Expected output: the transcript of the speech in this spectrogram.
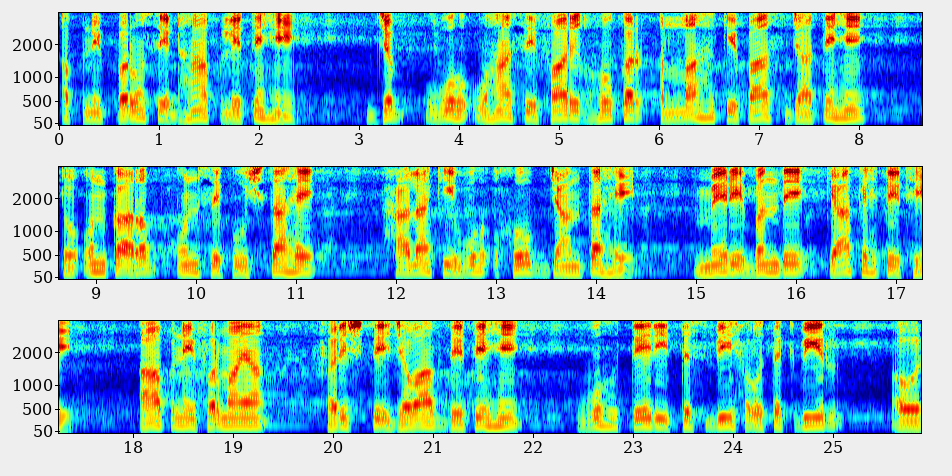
اپنے پروں سے ڈھانپ لیتے ہیں۔ جب وہ وہاں سے فارغ ہو کر اللہ کے پاس جاتے ہیں، تو ان کا رب ان سے پوچھتا ہے، حالانکہ وہ خوب جانتا ہے۔ میرے بندے کیا کہتے تھے؟ آپ نے فرمایا، فرشتے جواب دیتے ہیں، وہ تیری تسبیح و تکبیر اور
